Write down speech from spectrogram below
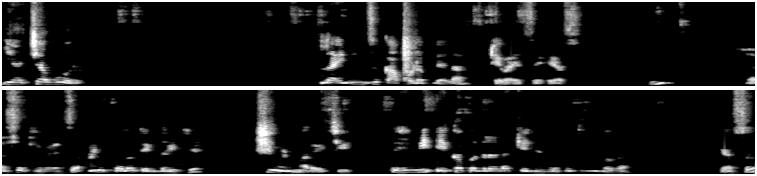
याच्यावर लाइनिंगचं कापड आपल्याला ठेवायचं हे असं. असं ठेवायचं आणि परत एकदा इथे शिवण मारायची. तर हे मी एका पदराला केलेलं आहे ते तुम्ही बघा. हे असं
